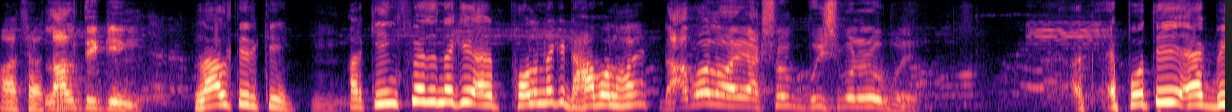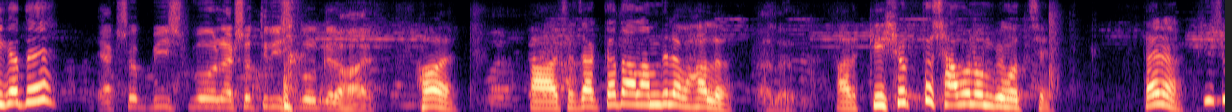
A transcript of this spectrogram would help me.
আচ্ছা আচ্ছা। লাল কিং। লাল তীর কিং আর কিংস পেঁয়াজ নাকি ফলন নাকি ঢাবল হয়? ডাবল হয় একশো বিশ মনের উপরে। প্রতি এক বিঘাতে? একশো বিশ মন একশো তিরিশ মন করে হয়। হয়। আচ্ছা যাক তা আলহামদুলিল্লাহ ভালো। আর কৃষক তো স্বাবলম্বী হচ্ছে তাই না? কিছু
